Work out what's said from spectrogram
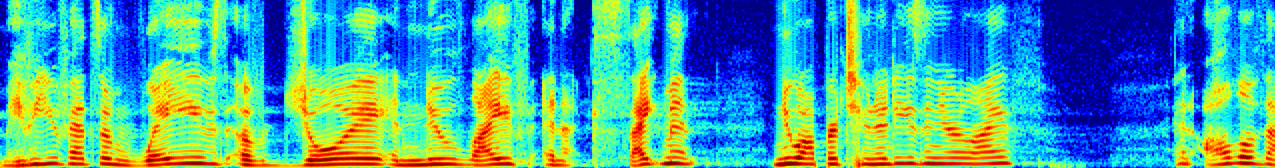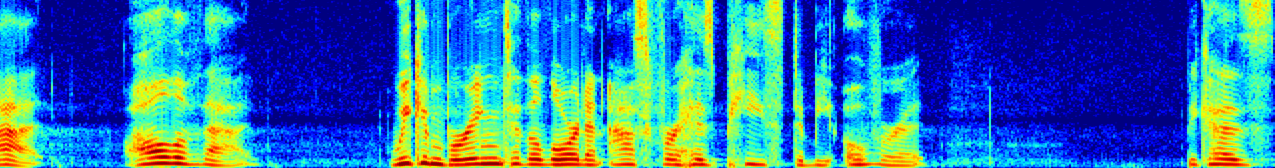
Maybe you've had some waves of joy and new life and excitement, new opportunities in your life. And all of that, all of that, we can bring to the Lord and ask for His peace to be over it. Because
